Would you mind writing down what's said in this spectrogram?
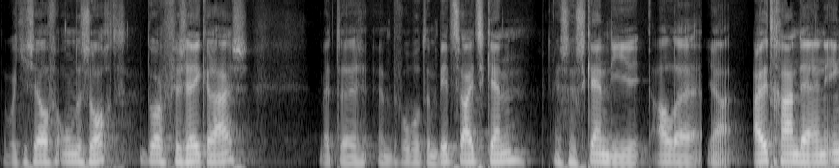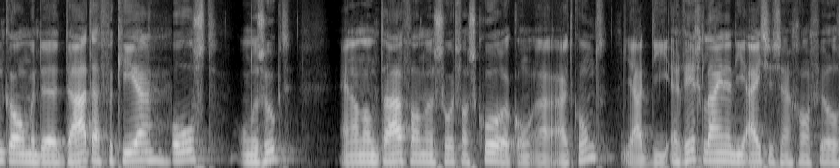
word je zelf onderzocht door verzekeraars met bijvoorbeeld een bitside scan. Dat is een scan die alle ja, uitgaande en inkomende dataverkeer polst, onderzoekt. En aan de hand daarvan een soort van score uh, uitkomt. Ja, die richtlijnen, die eisen zijn gewoon veel,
